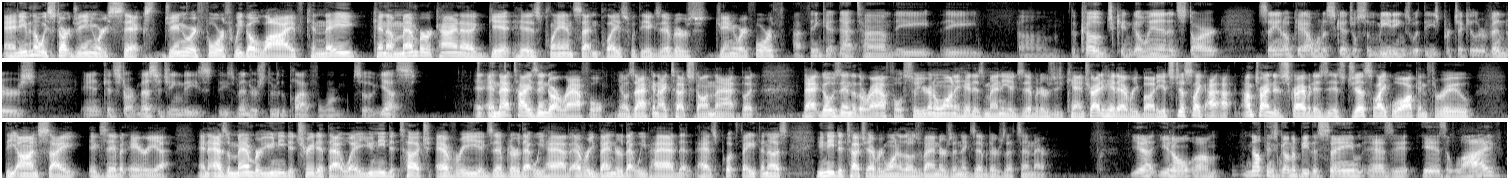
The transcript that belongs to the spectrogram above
And even though we start January 6th, January 4th, we go live. Can they, can a member kind of get his plan set in place with the exhibitors January 4th? I think at that time the the um, the coach can go in and start saying, okay, I want to schedule some meetings with these particular vendors, and can start messaging these these vendors through the platform. So yes, And, and that ties into our raffle. You know, Zach and I touched on that, but that goes into the raffle. So you're going to want to hit as many exhibitors as you can. Try to hit everybody. It's just like I, I, I'm trying to describe it as it's just like walking through the on-site exhibit area. And as a member, you need to treat it that way. You need to touch every exhibitor that we have, every vendor that we've had that has put faith in us. You need to touch every one of those vendors and exhibitors that's in there. Yeah, you know, um, nothing's going to be the same as it is live,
